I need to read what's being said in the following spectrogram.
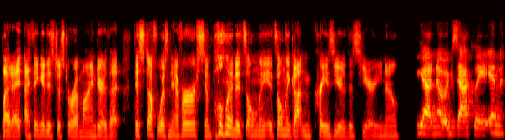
But I, I think it is just a reminder that this stuff was never simple, and it's only it's only gotten crazier this year. You know? Yeah, no, exactly. And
